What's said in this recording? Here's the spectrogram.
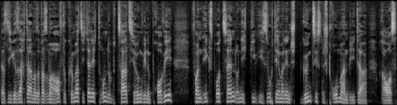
dass sie gesagt haben, also pass mal auf, du kümmerst dich da nicht drum, du bezahlst hier irgendwie eine Provi von x Prozent und ich, ich suche dir immer den günstigsten Stromanbieter raus.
